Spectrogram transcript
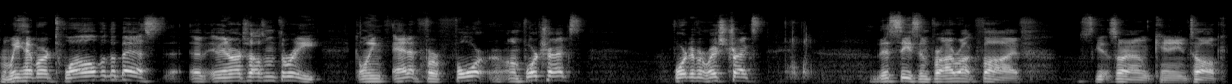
And we have our 12 of the best in our 2003 going at it for four on four tracks, four different racetracks this season for IROC 5. Sorry, I can't even talk.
